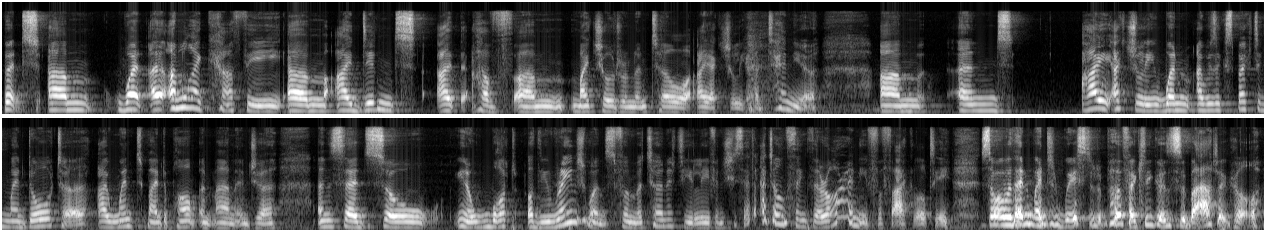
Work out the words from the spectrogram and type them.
But um, when, uh, unlike Kathy, um, I didn't I have um, my children until I actually had tenure. Um, and I actually, when I was expecting my daughter, I went to my department manager and said, so, you know, what are the arrangements for maternity leave? And she said, I don't think there are any for faculty. So I then went and wasted a perfectly good sabbatical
